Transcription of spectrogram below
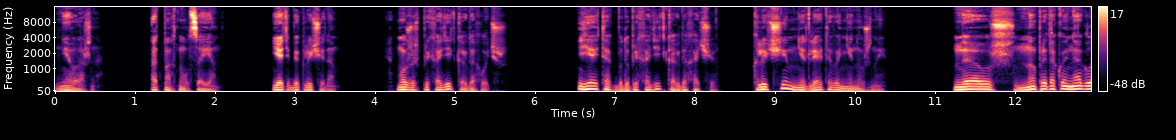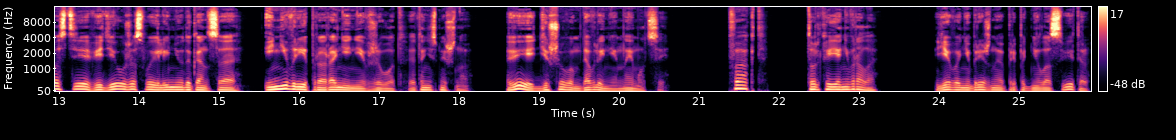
«Неважно», — отмахнулся Ян. «Я тебе ключи дам. Можешь приходить, когда хочешь. Я и так буду приходить, когда хочу. Ключи мне для этого не нужны. Да уж, но при такой наглости веди уже свою линию до конца и не ври про ранение в живот, это не смешно. Веет дешевым давлением на эмоции. Факт. Только я не врала. Ева небрежно приподняла свитер,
